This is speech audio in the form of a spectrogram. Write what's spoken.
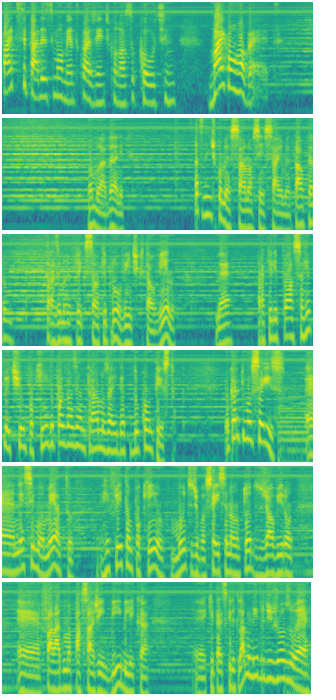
participar desse momento com a gente, com o nosso coaching, Michael Roberto. Vamos lá, Dani. Antes da gente começar o nosso ensaio mental, quero trazer uma reflexão aqui para o ouvinte que está ouvindo, né? Para que ele possa refletir um pouquinho e depois nós entrarmos aí dentro do contexto. Eu quero que vocês, é, nesse momento, reflitam um pouquinho. Muitos de vocês, se não todos, já ouviram é, falar de uma passagem bíblica é, que está escrito lá no livro de Josué,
